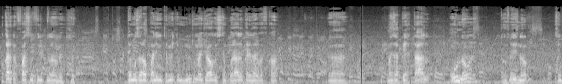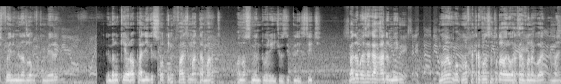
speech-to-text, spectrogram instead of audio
O cara que é fácil do Felipe Lambert. temos a Europa League também, tem muito mais jogos essa temporada, o calendário vai ficar uh, mais apertado. Ou não, né? Talvez não. Se a gente for eliminado logo de primeira. Lembrando que a Europa League só tem fase mata-mata. O nosso mentor aí, Josip Licic. Vai dar mais agarrado mesmo. Não, é, não vou ficar travando assim toda hora, eu vou travando agora, mas...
